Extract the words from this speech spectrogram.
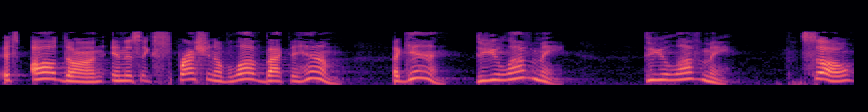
It's all done in this expression of love back to Him. Again, do you love me? Do you love me? So,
